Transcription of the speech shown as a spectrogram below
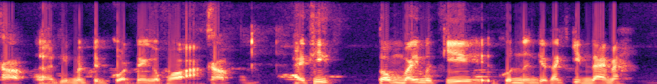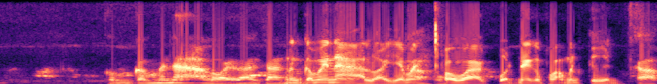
ครับผเออมที่มันเป็นกรดในกระเพาะอะครับผมไอ้ที่ต้มไว้เมื่อกี้คุณหนึ่งจะทานกินได้ไหมก็ก็ไม่น่าอร่อยแล้วอาจารย์ มันก็ไม่น่าอร่อยใช่ไหมครับผม เพราะว่ากรดในกระเพาะมันเกินครับ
